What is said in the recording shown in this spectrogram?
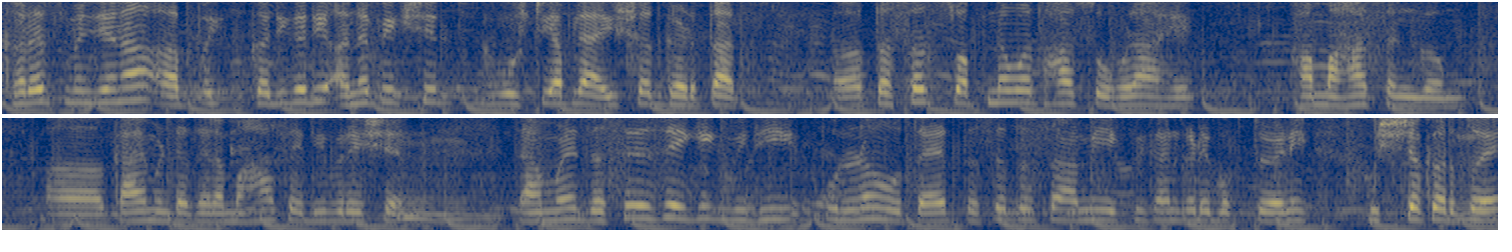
खरंच म्हणजे ना कधी कधी अनपेक्षित गोष्टी आपल्या आयुष्यात घडतात. अ, तसंच स्वप्नवत हा सोहळा आहे. हा महासंगम. अ, काय म्हणतात त्याला? महासेलिब्रेशन. त्यामुळे जसे जसे एक एक विधी पूर्ण होत आहेत तसं तसं आम्ही एकमेकांकडे बघतोय आणि हुश्य करतोय.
